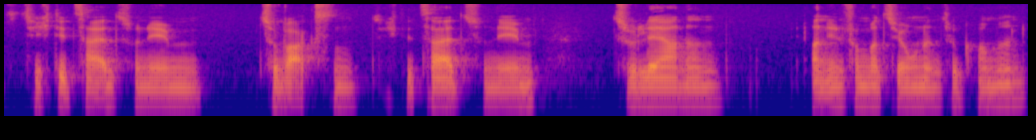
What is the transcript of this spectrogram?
sich die Zeit zu nehmen, zu wachsen, sich die Zeit zu nehmen, zu lernen, an Informationen zu kommen.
